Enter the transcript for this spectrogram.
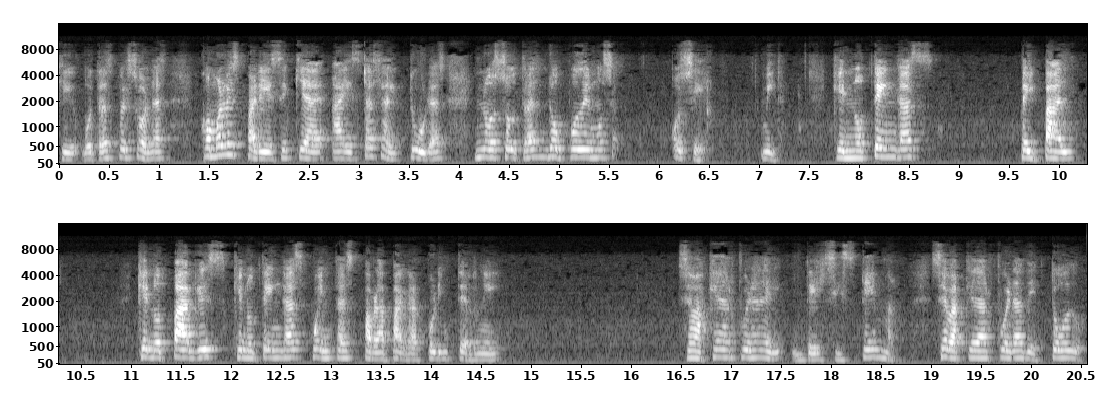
que otras personas, ¿cómo les parece que a, estas alturas nosotras no podemos, o sea, mira, que no tengas Paypal, que no pagues, que no tengas cuentas para pagar por internet, se va a quedar fuera del, del sistema, se va a quedar fuera de todo.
